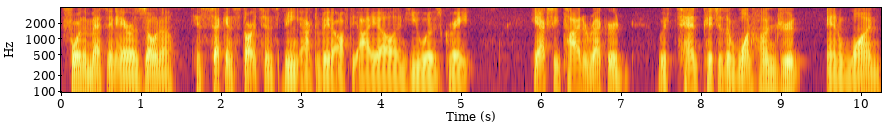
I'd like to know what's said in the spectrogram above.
for the Mets in Arizona. His second start since being activated off the IL, and he was great. He actually tied a record with 10 pitches of 101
